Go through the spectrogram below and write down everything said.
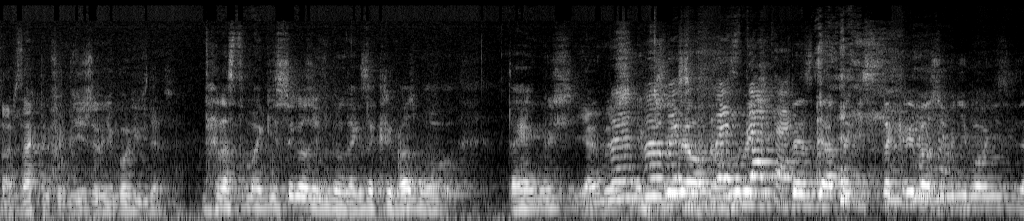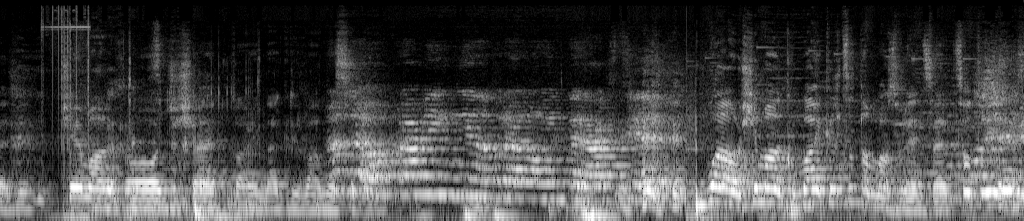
Patrz, zakrył się, widzisz, żeby nie było widać. Teraz to magicznie gorzej wygląda, jak zakrywasz, bo tak jakbyś, jakbyś, By- jakbyś byłbyś bez byłbyś gatek. bez gatek i się zakrywasz, żeby nie było nic widać, nie? Siemanko, dzisiaj tutaj nagrywamy sobie. Proszę o prawie nienaturalną interakcję. Wow, siemanko, Michael, co tam masz w ręce? Co to jest?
